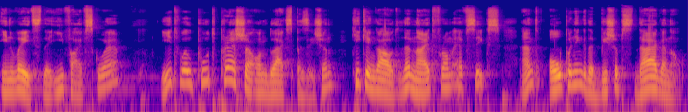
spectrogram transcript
invades the e5 square, it will put pressure on black's position, kicking out the knight from f6 and opening the bishop's diagonal.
